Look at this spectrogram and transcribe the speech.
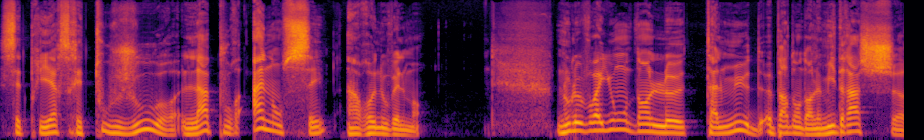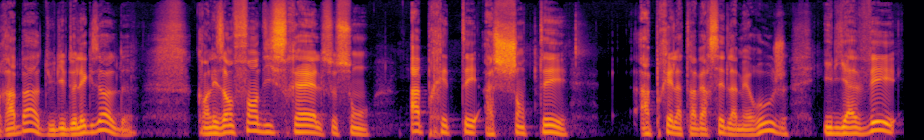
cette prière serait toujours là pour annoncer un renouvellement. Nous le voyons dans le Talmud, euh, pardon, dans le Midrash Rabbah du livre de l'Exode, quand les enfants d'Israël se sont apprêtés à chanter après la traversée de la mer Rouge, il y avait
